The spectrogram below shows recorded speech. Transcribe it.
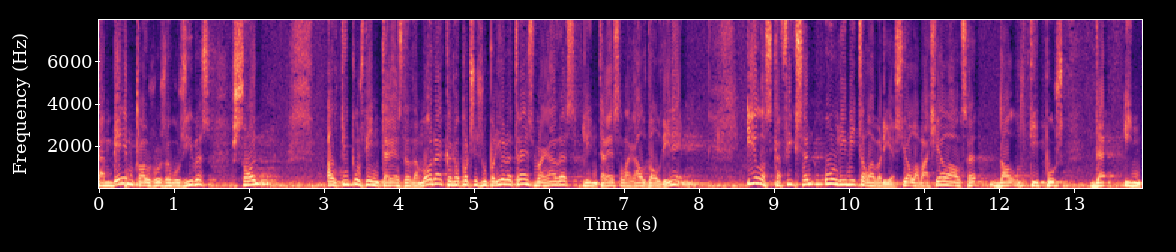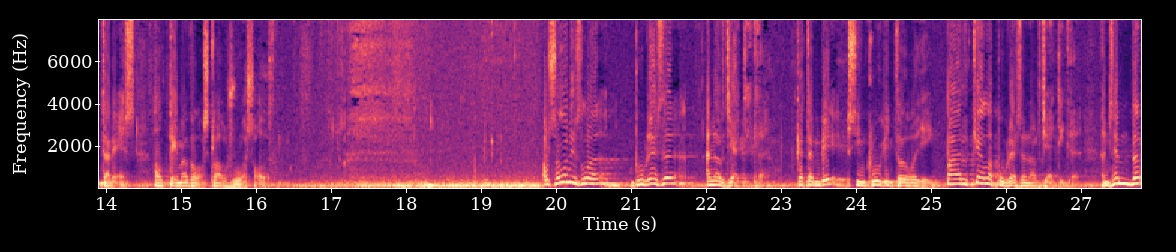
també amb clàusules abusives, són el tipus d'interès de demora que no pot ser superior a tres vegades l'interès legal del diner i les que fixen un límit a la variació a la baixa i a l'alça del tipus d'interès, el tema de les clàusules sol. El segon és la pobresa energètica, que també s'inclou dintre de la llei. Per què la pobresa energètica? Ens hem de,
